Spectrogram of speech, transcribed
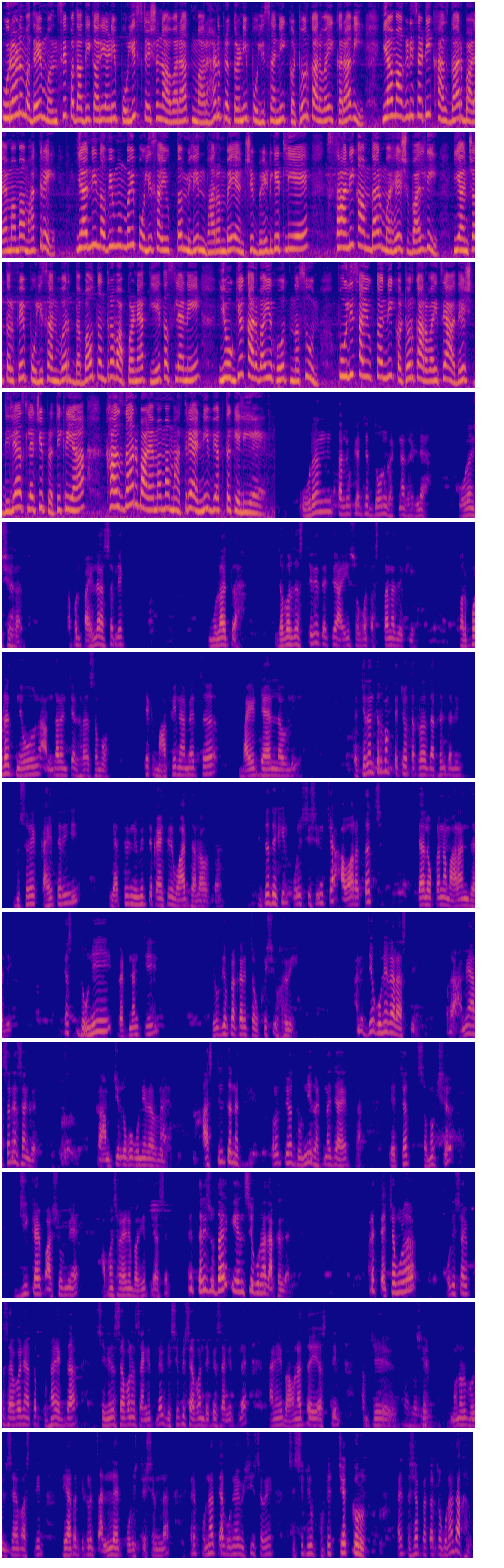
उरणमध्ये मनसे पदाधिकारी आणि police station आवारात मारहाण प्रकरणी पोलिसांनी कठोर कारवाई करावी या मागणीसाठी खासदार बाळ्यामामा म्हात्रे यांनी नवी मुंबई पोलीस आयुक्त मिलिंद भारंबे यांची भेट घेतली आहे. स्थानिक आमदार महेश बालदी यांच्यातर्फे पोलिसांवर दबाव तंत्र वापरण्यात येत असल्याने योग्य कारवाई होत नसून पोलीस आयुक्तांनी कठोर कारवाईचे आदेश दिले असल्याची प्रतिक्रिया खासदार बाळ्यामामा म्हात्रे यांनी व्यक्त केली आहे. उरण तालुक्यात ज्या दोन घटना घडल्या उरण शहरात आपण पाहिलं असेल एक मुलाचा जबरदस्तीने त्याच्या आईसोबत असताना देखील फरफडत नेऊन आमदारांच्या घरासमोर एक माफीनाम्याचं बाईट द्यायला लावली. त्याच्यानंतर मग त्याच्यावर तक्रार दाखल झाली. दुसरं एक काहीतरी यात्रेनिमित्त काहीतरी वाद झाला होता. तिथं देखील पोलीस स्टेशनच्या आवारातच त्या लोकांना मारहाण झाली. या दोन्ही घटनांची योग्य प्रकारे चौकशी व्हावी. आणि जे गुन्हेगार असतील बघा आम्ही असं नाही सांगत का आमची लोक गुन्हेगार नाहीत. असतील तर नक्की परंतु या दोन्ही घटना ज्या आहेत ना याच्यात समक्ष जी काय पार्श्वभूमी आहे आपण सगळ्यांनी बघितली असेल. आणि तरीसुद्धा एक एन सी गुन्हा दाखल झालेला आहे. आणि त्याच्यामुळं पोलीस आयुक्त साहेबांनी आता पुन्हा एकदा सिनियर साहेबांना सांगितलं आहे डी सी पी साहेबांना देखील सांगितलं आहे आणि भावनाताई असतील आमचे मनोहर भोईर साहेब असतील हे आता तिकडे चाललेले आहेत पोलीस स्टेशनला. आणि पुन्हा त्या गुन्ह्याविषयी सगळे C C T V footage check करून आणि तशा प्रकारचा गुन्हा दाखल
